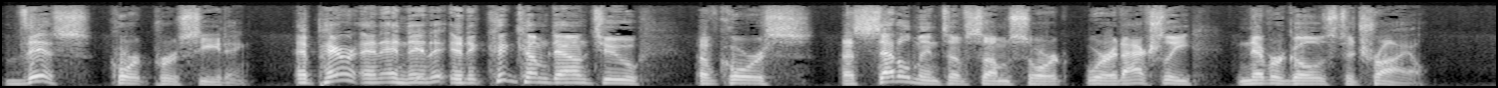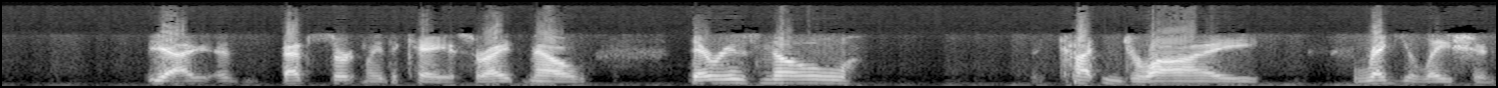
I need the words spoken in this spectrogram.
this court proceeding. Apparent, and, and, and it could come down to, of course, a settlement of some sort where it actually never goes to trial. Yeah, uh, that's certainly the case, right? Now, there is no cut and dry regulation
